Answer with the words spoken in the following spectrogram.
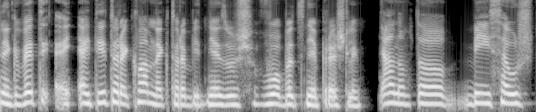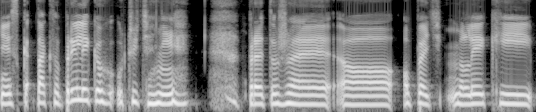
Inak veci, aj, aj tieto reklamné, ktoré by dnes už vôbec neprešli. Áno, to by sa už dnes, takto pri liekoch určite nie, pretože uh, opäť lieky,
